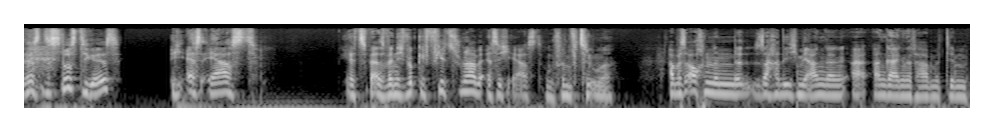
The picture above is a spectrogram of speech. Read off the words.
das, das Lustige ist, ich esse erst, jetzt, also wenn ich wirklich viel zu tun habe, esse ich erst um 15 Uhr. Aber es ist auch eine Sache, die ich mir ange angeeignet habe mit dem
